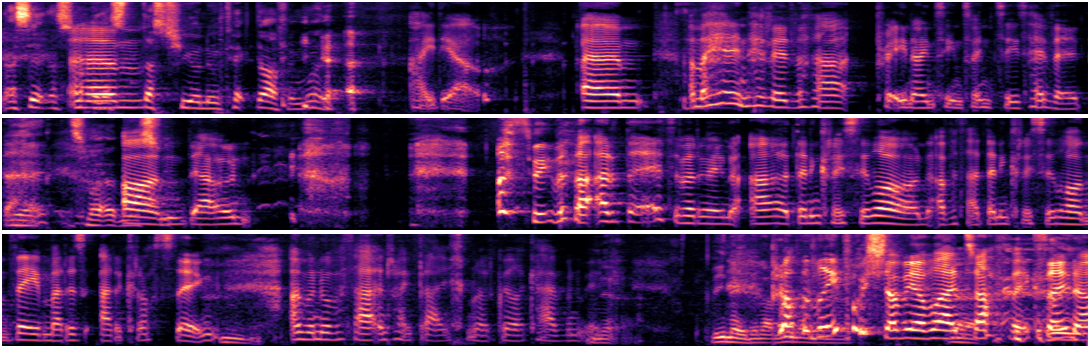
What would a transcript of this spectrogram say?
That's it, that's, um, that's, that's trio nhw ticked off in one. ideal. Um, a mae hyn hefyd fatha pretty 1920s hefyd. Da. Yeah, smart, Ond iawn. Os dwi fatha ar det efo rhywun, a da ni'n croesi lôn, a fatha da ni'n croesi lôn ddim ar, ar y crossing, mm. a maen nhw fatha yn rhoi braich nhw ar gwyla cefn fi. Yeah. Fi wneud yna. Probably pwysio fi o flaen traffic, so yna,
